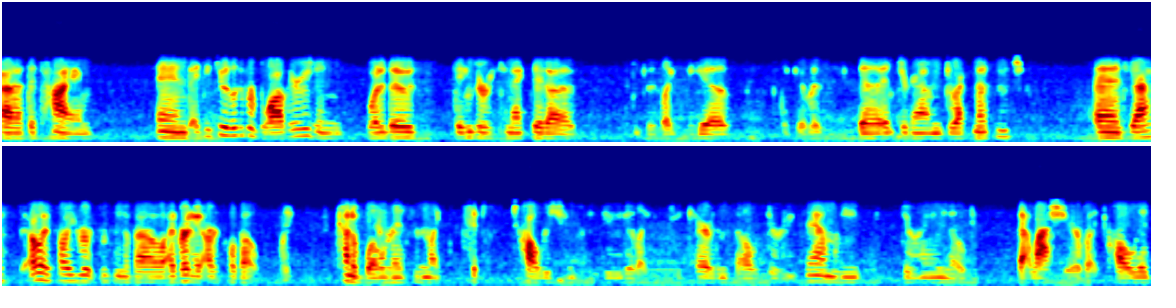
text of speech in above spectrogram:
uh, at the time and I think he was looking for bloggers, and one of those things where we connected. Uh, I think it was like via, I think it was the Instagram direct message, and he asked, "Oh, I saw you wrote something about. I read an article about like kind of wellness and like tips college students can do to like take care of themselves during exam week, during you know that last year of like college."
